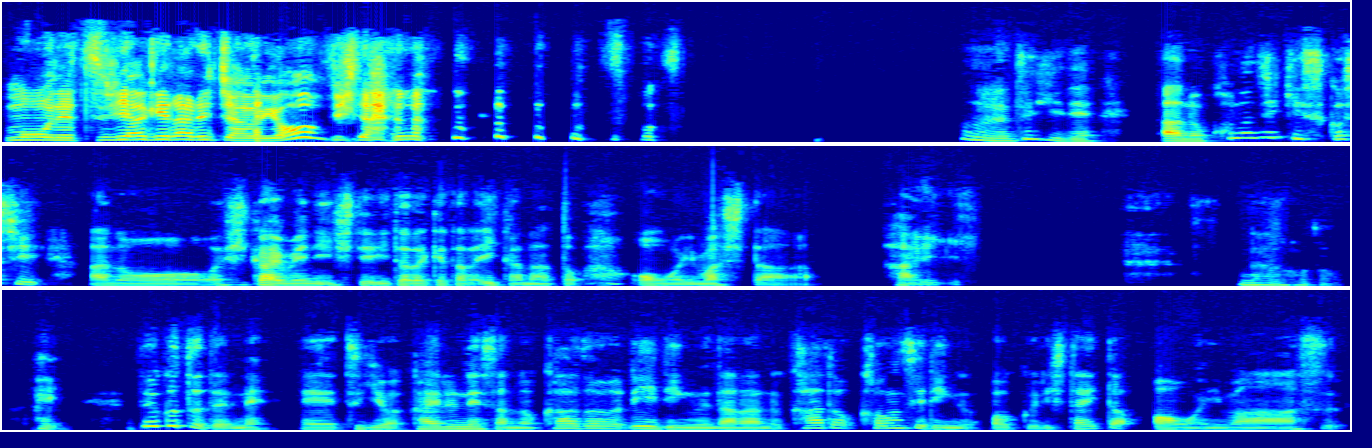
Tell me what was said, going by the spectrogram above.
もうね、釣り上げられちゃうよ、みたいな。そうなので、ぜひね、あの、この時期少し、あの、控えめにしていただけたらいいかなと思いました。はい。い。なるほど。はい。ということでね、えー次はカエル姉さんのカードリーディングならぬカードカウンセリングをお送りしたいと思います。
